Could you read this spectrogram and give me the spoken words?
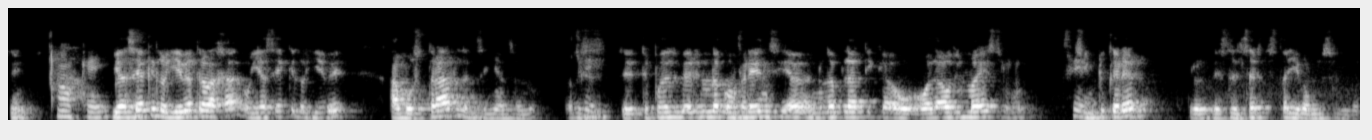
¿sí? Ok. Ya sea que lo lleve a trabajar o ya sea que lo lleve a mostrar la enseñanza. ¿no? A veces Sí. te, te puedes ver en una conferencia, en una plática o, o al lado de un maestro, ¿no? Sí. sin tu querer, pero desde el ser te está llevando a ese lugar.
